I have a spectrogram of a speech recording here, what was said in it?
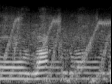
Jack this shit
